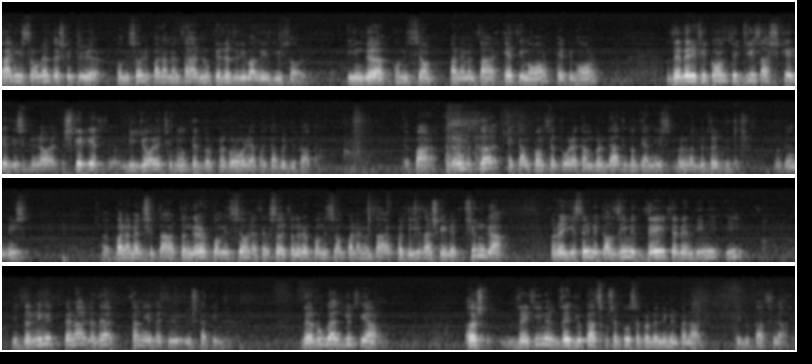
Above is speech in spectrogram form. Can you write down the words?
Ka një instrument të shkëlqyer, Komisioni Parlamentar nuk e lë të livadhisë gjyqësorin. I ngre komision parlamentar hetimor, hetimor, dhe verifikon të gjitha shkeljet disiplinore, shkeljet ligjore që mund të ketë bërë prokurori apo i ka bërë gjykata. E para, dhe unë këtë e kam konceptuar, e kam bërë gati, do t'ia nis brenda dy-tre ditësh. Do t'ia nis Parlamentit shqiptar të ngrejë komision, e theksoj, të ngrejë komision parlamentar për të gjitha shkeljet, që nga regjistrimi i kallëzimit deri te vendimi i i dënimit penal dhe tani edhe ky i shkarkimit. Dhe rruga e dytë janë është drejtimi drejt Gjykatës Kushtetuese për vendimin penal, te Gjykatës Lartë.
